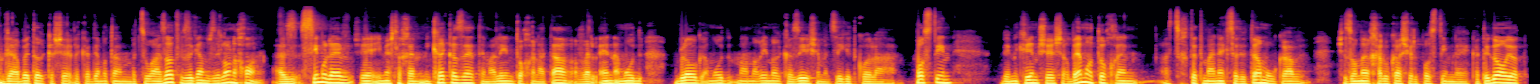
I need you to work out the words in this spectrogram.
והרבה יותר קשה לקדם אותם בצורה הזאת וזה גם זה לא נכון אז שימו לב שאם יש לכם מקרה כזה אתם מעלים תוכן לאתר אבל אין עמוד בלוג עמוד מאמרים מרכזי שמציג את כל הפוסטים. במקרים שיש הרבה מאוד תוכן אז צריך לתת מענה קצת יותר מורכב שזה אומר חלוקה של פוסטים לקטגוריות,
